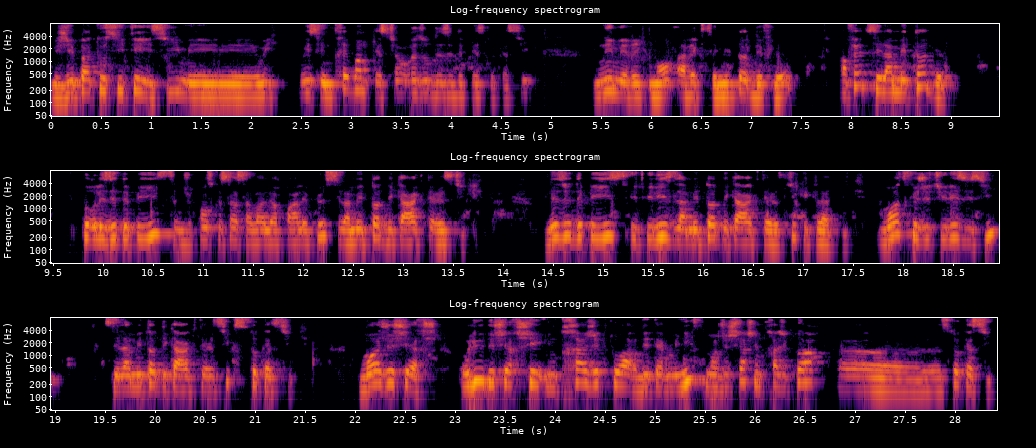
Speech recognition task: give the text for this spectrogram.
Mais je n'ai pas tout cité ici, mais oui, oui c'est une très bonne question. Résoudre des EDP stochastiques numériquement avec ces méthodes de flow. En fait, c'est la méthode pour les EDPIs, je pense que ça, ça va leur parler plus, c'est la méthode des caractéristiques. Les EDPIs utilisent la méthode des caractéristiques classiques. Moi, ce que j'utilise ici, c'est la méthode des caractéristiques stochastiques. Moi, je cherche, au lieu de chercher une trajectoire déterministe, moi, je cherche une trajectoire euh, stochastique.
